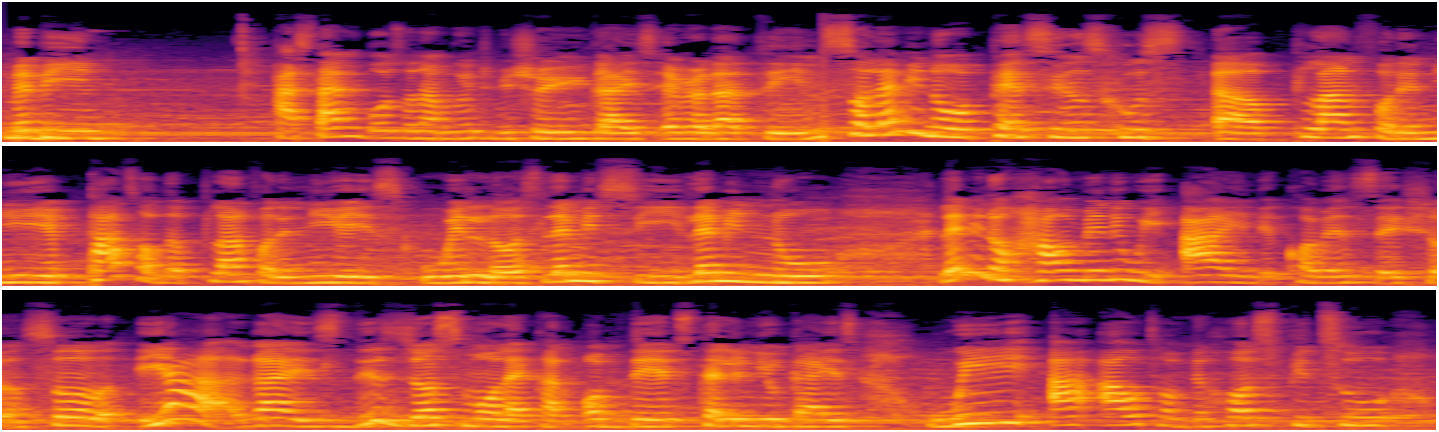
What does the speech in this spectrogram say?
Maybe as time goes on i'm going to be showing you guys every other thing. So let me know persons whose uh, plan for the new year part of the plan for the new year is weight loss. Let me see let me know let me know how many we are in the comment section. So yeah guys this is just more like an update telling you guys we are out of the hospital.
